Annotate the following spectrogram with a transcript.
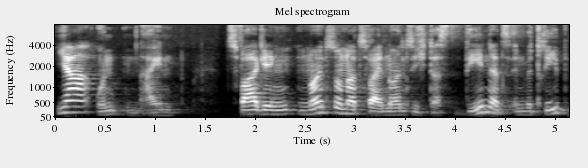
Ja und nein. Zwar ging 1992 das D-Netz in Betrieb,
